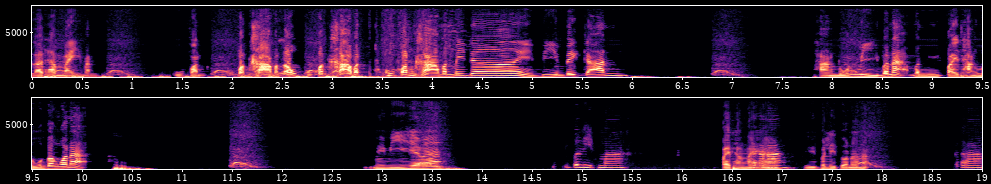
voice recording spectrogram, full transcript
แล้วทำไมมันกูฟันกูฟันขามันแล้วกูฟันขามันกูฟันขามันไม่ได้ บีมไปกัน ทางนู้นมีปะน่ะ มันมีไปทางนู้นบ้างวะน่ะ ไม่มีใช่ไหมวิปริตมา ไปทางไหนกอะลางวิปริตตัวนั้นอะ กลาง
